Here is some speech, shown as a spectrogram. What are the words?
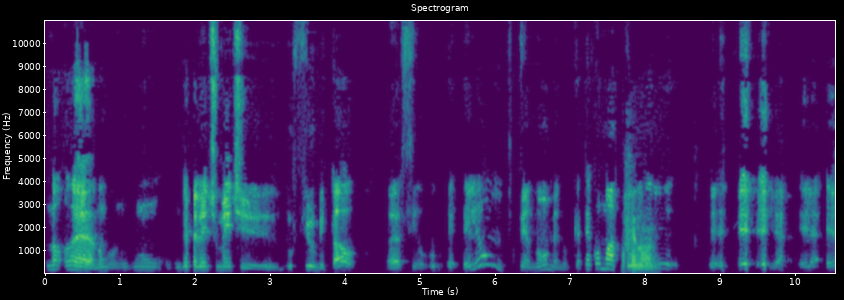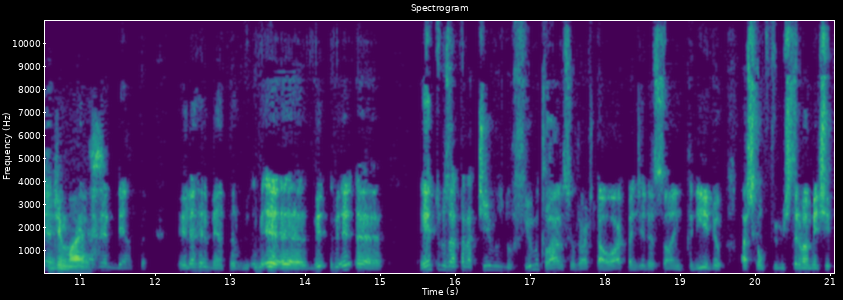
Não, é, não, não, independentemente do filme e tal, é, assim, o, ele é um fenômeno que até como ator um ele, ele, ele, ele, ele, demais. ele arrebenta. Ele arrebenta. É, é, é, entre os atrativos do filme, claro, o seu Jorge está ótimo, a direção é incrível, acho que é um filme extremamente,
